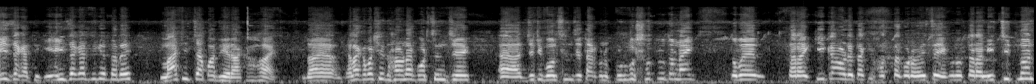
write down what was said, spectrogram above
এই জায়গা থেকে এই জায়গা থেকে তাদের মাটি চাপা দিয়ে রাখা হয়। এলাকাবাসী ধারণা করছেন যে আহ, যেটি বলছেন যে তার কোনো পূর্ব শত্রু তো নাই তবে তারা কি কারণে তাকে হত্যা করা হয়েছে এখনও তারা নিশ্চিত নন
